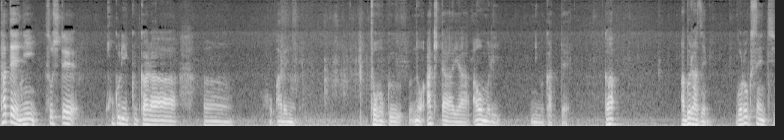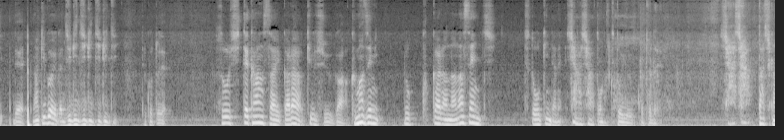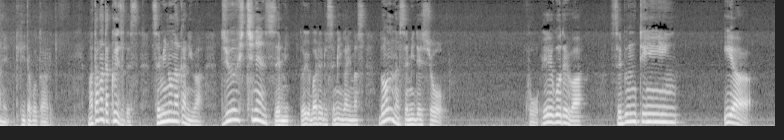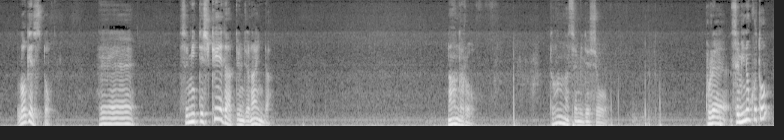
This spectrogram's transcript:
縦にそして北陸から、うん、あれに東北の秋田や青森に向かってがアブラゼミ。56センチで鳴き声がジリジリジリジということで。そして関西から九州がクマゼミ。6から7センチ。ちょっと大きいんだね。シャーシャーと鳴くということで。シャーシャー。確かに聞いたことある。またまたクイズです。セミの中には17年セミと呼ばれるセミがいます。どんなセミでしょう？こう英語ではセブンティー。ンイヤーロゲストへえセミって死刑だっていうんじゃないんだ。なんだろう？どんなセミでしょう？これセミのこと？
